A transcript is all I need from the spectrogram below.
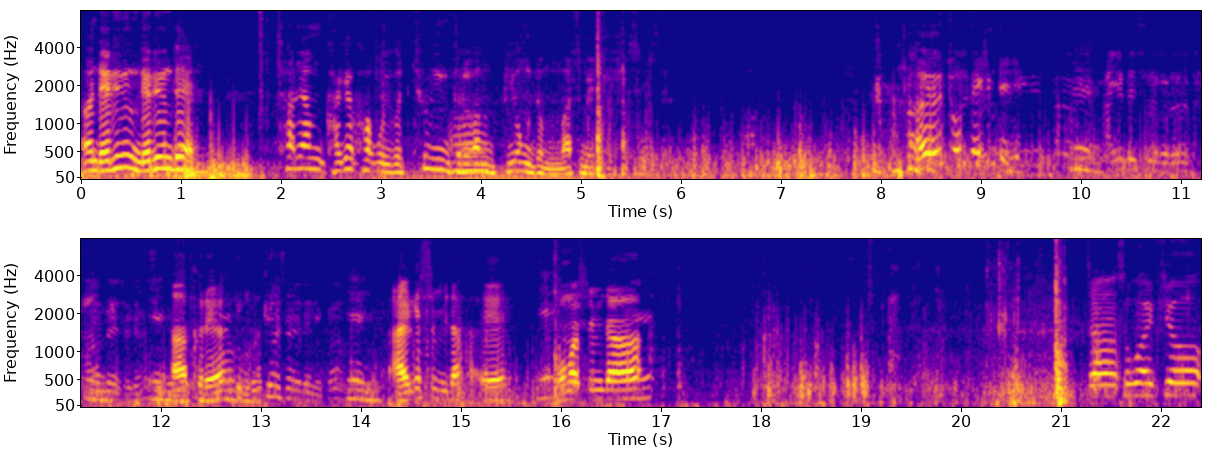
어, 내리는 내리는데 예. 차량 가격하고 이거 튜닝 아. 들어간 비용 좀 말씀해 주실 수 있어요? 아유, 좀 빼시면 되지. 예. 방해 되시는 거는 다음에 저기 하시고 예. 아 그래요? 또 복귀하셔야 되니까 예. 예. 알겠습니다. 예, 예. 고맙습니다. 예. 자, 수고하십시오.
